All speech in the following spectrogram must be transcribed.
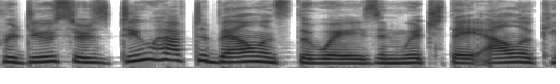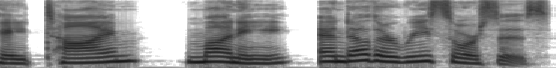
producers do have to balance the ways in which they allocate time, money, and other resources.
